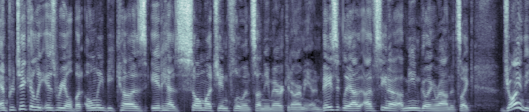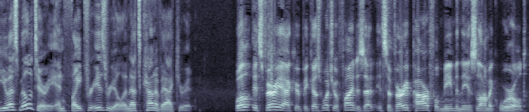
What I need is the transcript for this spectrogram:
and particularly Israel, but only because it has so much influence on the American army. And basically, I, I've seen a, a meme going around that's like, join the U.S. military and fight for Israel. And that's kind of accurate. Well, it's very accurate because what you'll find is that it's a very powerful meme in the Islamic world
